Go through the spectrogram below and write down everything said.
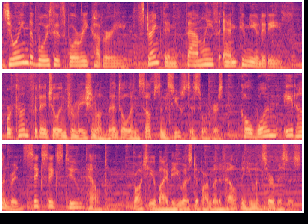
Join the Voices for Recovery. Strengthen families and communities. For confidential information on mental and substance use disorders, call 1 800 662 HELP. Brought to you by the U.S. Department of Health and Human Services.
